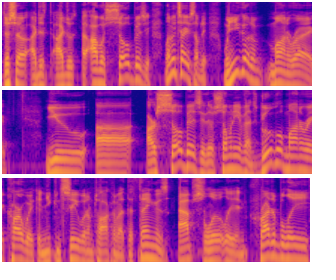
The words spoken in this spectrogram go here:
just so I just I just I was so busy. Let me tell you something. When you go to Monterey, you uh, are so busy. There's so many events. Google Monterey Car Week, and you can see what I'm talking about. The thing is absolutely incredibly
